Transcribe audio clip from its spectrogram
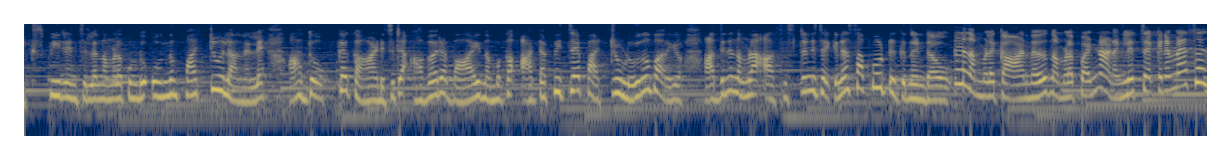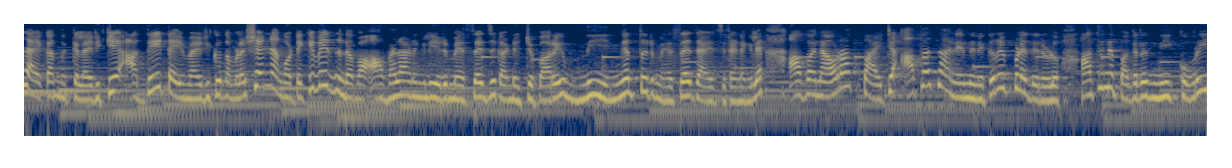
എക്സ്പീരിയൻസ് ഇല്ല. നമ്മളെ കൊണ്ട് ഒന്നും പറ്റൂല എന്നല്ലേ? അതൊക്കെ കാണിച്ചിട്ട് അവരെ വായി നമുക്ക് അടപ്പിച്ചേ പറ്റുള്ളൂ എന്ന് പറയും. അതിന് നമ്മളെ അസിസ്റ്റന്റ് ചെക്കനെ സപ്പോർട്ട് നിൽക്കുന്നുണ്ടാവും. പിന്നെ നമ്മൾ കാണുന്നത് നമ്മളെ പെണ്ണാണെങ്കിൽ ചെക്കനെ മെസ്സേജ് അയക്കാൻ നിൽക്കലായിരിക്കും അതേ ടൈം ആയിരിക്കും നമ്മളെ ഷെൻ അങ്ങോട്ടേക്ക് വരുന്നുണ്ടാവുക അവളാണെങ്കിൽ ഈ ഒരു മെസ്സേജ് കണ്ടിട്ട് പറയും നീ ഇങ്ങനത്തെ ഒരു മെസ്സേജ് അയച്ചിട്ടുണ്ടെങ്കിൽ അവൻ ഉറപ്പായിട്ട് അവസാനം നിനക്ക് റിപ്ലൈ തരുള്ളൂ. അതിന് പകരം നീ കുറേ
